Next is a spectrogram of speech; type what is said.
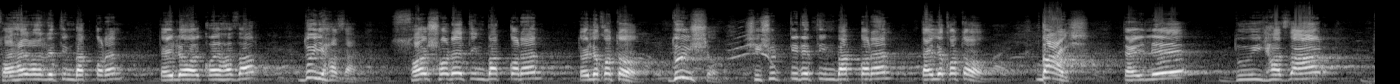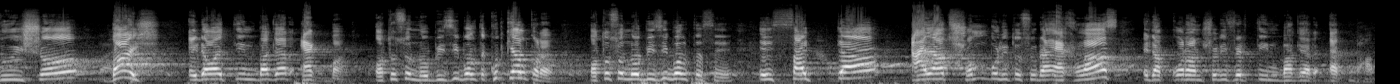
ছয় হাজারে তিন ভাগ করেন, তাইলে কয় হাজার? দুই হাজার। ছয়শোরে তিন ভাগ করেন, তাইলে কত? দুইশো। ছেষট্টিরে তিন ভাগ করেন, তাইলে কত? বাইশ। তাইলে দুই হাজার দুইশো বাইশ। এটা হয় তিন ভাগের এক ভাগ। অথচ নবীজি বলতে, খুব খেয়াল করেন, অথচ নবীজি বলতেছে, এই সাইটটা আয়াত সম্বলিত সুরা এখলাস, এটা কোরআন শরীফের তিন ভাগের এক ভাগ।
